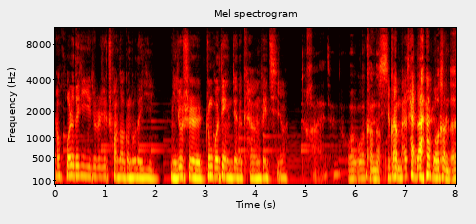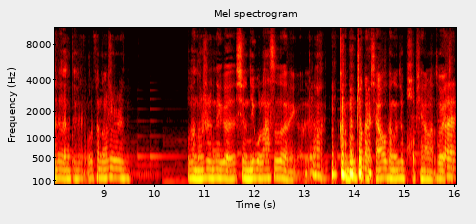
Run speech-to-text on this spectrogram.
人活着的意义就是去创造更多的意义。你就是中国电影界的凯文·费奇了，嗨，这我我可能习惯买彩蛋。我可能 对对，我可能是，我可能是那个姓尼古拉斯的那个，可能挣点钱，我可能就跑偏了，所以哎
